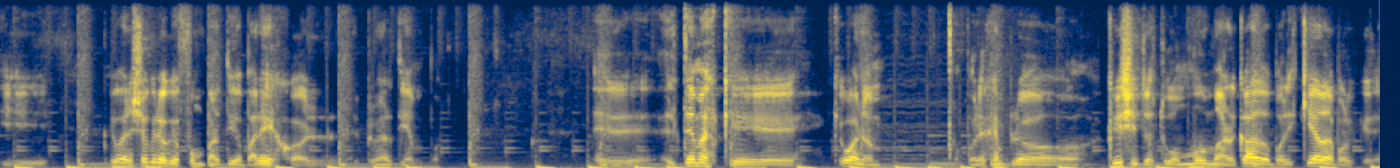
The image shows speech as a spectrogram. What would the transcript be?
Y, bueno, yo creo que fue un partido parejo el, primer tiempo. El, tema es que, que, bueno, por ejemplo, Crisito estuvo muy marcado por izquierda porque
